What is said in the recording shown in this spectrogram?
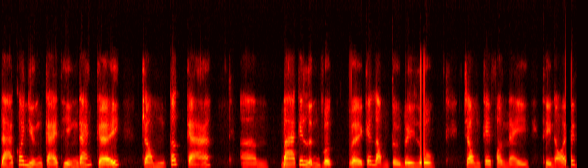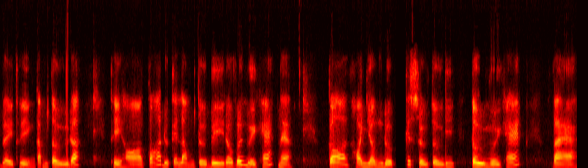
đã có những cải thiện đáng kể trong tất cả ba uh, cái lĩnh vực về cái lòng từ bi luôn. Trong cái phần này thì nói về thiền tâm từ đó thì họ có được cái lòng từ bi đối với người khác nè có họ nhận được cái sự từ bi từ người khác và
